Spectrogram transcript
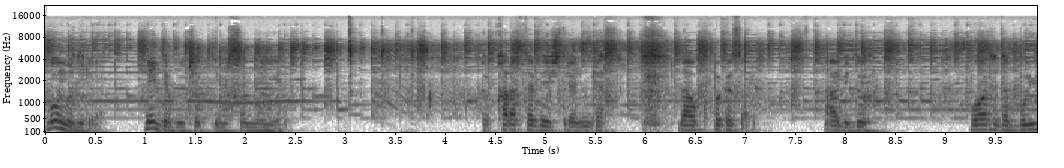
Bu mudur ya? Nedir bu çektiğimiz senden ya? Dur karakter değiştirelim biraz. Daha kupa kasalım. Abi dur. Bu arada bull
